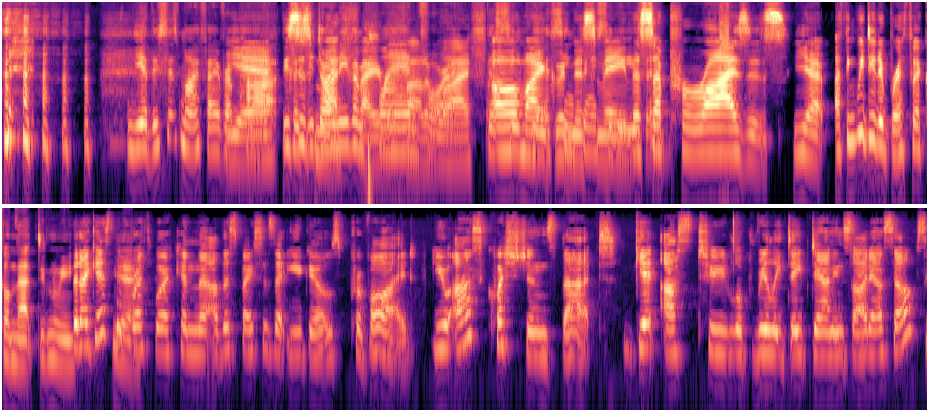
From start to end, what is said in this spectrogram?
yeah, this is my favorite yeah, part. This is you don't even plan for life. It. oh my yeah, goodness me, the surprises. Yeah, I think we did a breathwork on that, didn't we? But I guess the yeah. breathwork and the other spaces that you girls provide, you ask questions that get us to look really deep down inside ourselves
